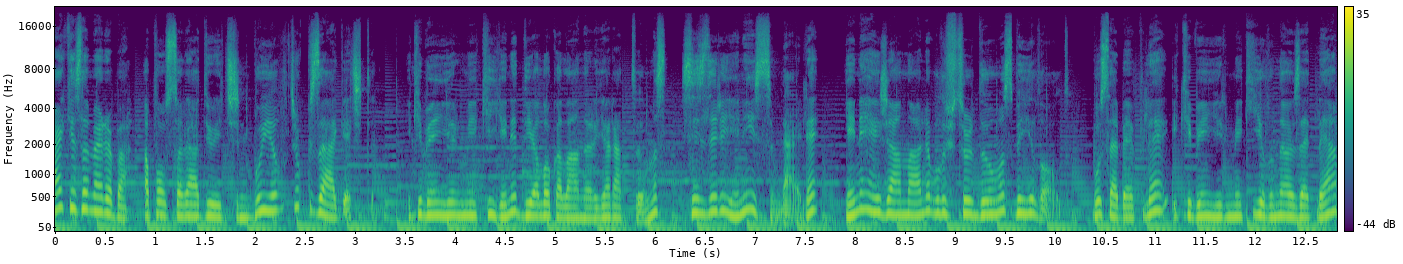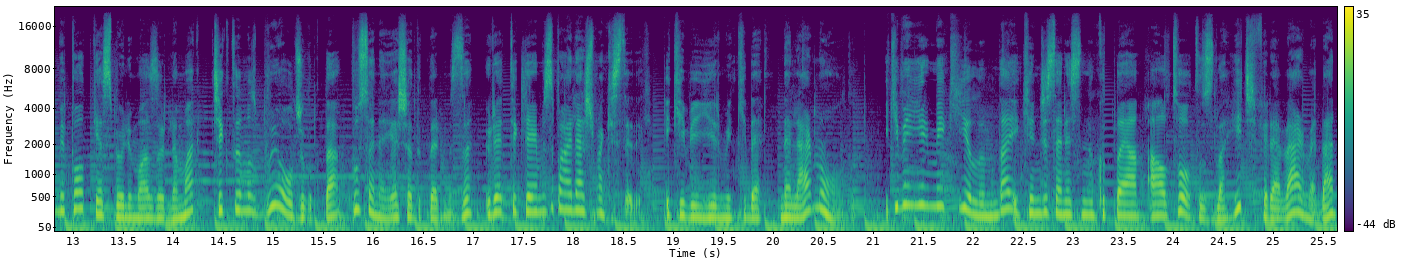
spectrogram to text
Herkese merhaba. Apostol Radyo için bu yıl çok güzel geçti. 2022 yeni diyalog alanları yarattığımız, sizleri yeni isimlerle, yeni heyecanlarla buluşturduğumuz bir yıl oldu. Bu sebeple 2022 yılını özetleyen bir podcast bölümü hazırlamak, çıktığımız bu yolculukta bu sene yaşadıklarımızı, ürettiklerimizi paylaşmak istedik. 2022'de neler mi oldu? 2022 yılında ikinci senesini kutlayan 6.30'la hiç fire vermeden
